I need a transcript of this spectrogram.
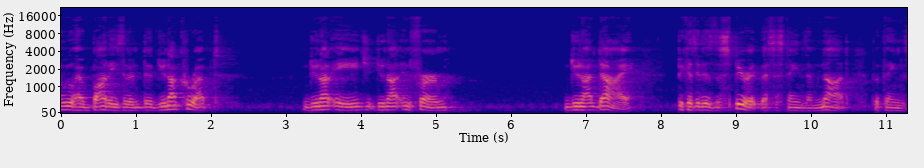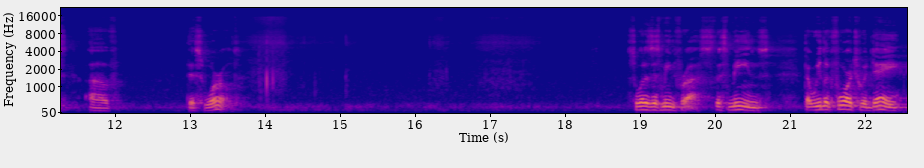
and we will have bodies that, are, that do not corrupt, do not age, do not infirm, do not die, because it is the Spirit that sustains them, not the things of this world. So, what does this mean for us? This means that we look forward to a day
